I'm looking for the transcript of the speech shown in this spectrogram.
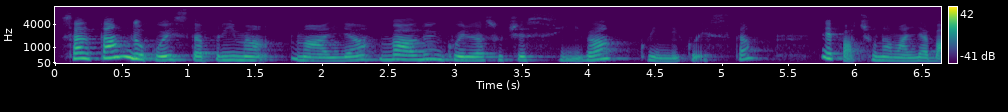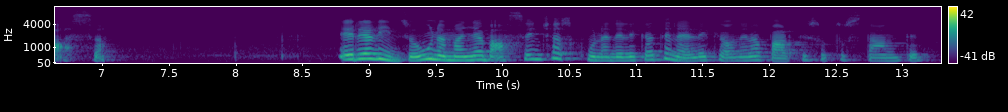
Saltando questa prima maglia vado in quella successiva, quindi questa, e faccio una maglia bassa e realizzo una maglia bassa in ciascuna delle catenelle che ho nella parte sottostante.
